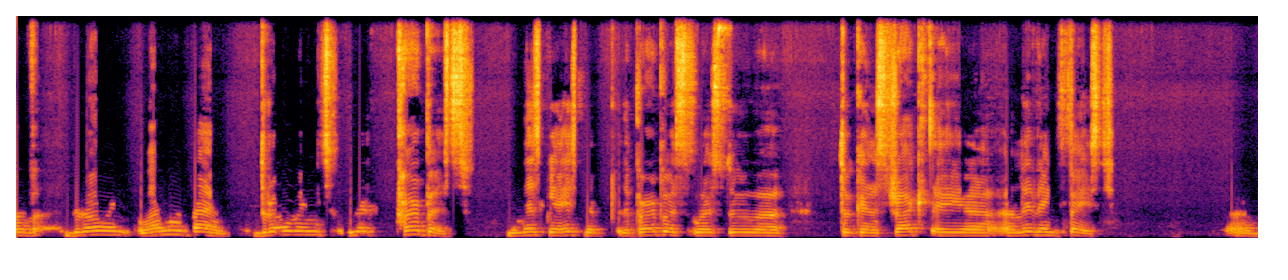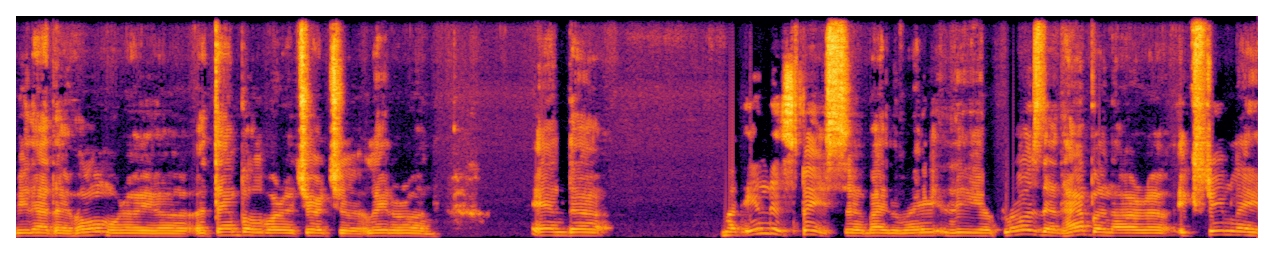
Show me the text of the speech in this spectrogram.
of drawing one more time drawings with purpose. In this case, the, the purpose was to to construct a, a living space uh, be that a home or a, uh, a temple or a church uh, later on. And but in this space, uh, by the way, the uh, flows that happen are uh, extremely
